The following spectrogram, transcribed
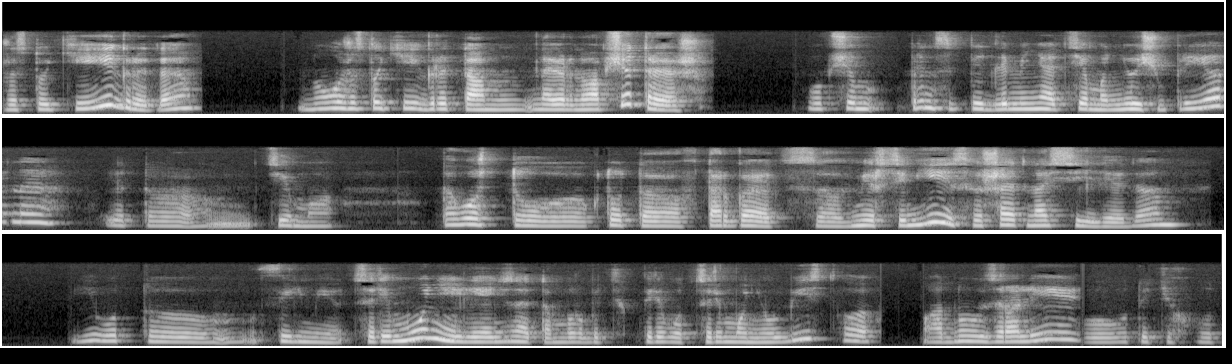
«Жестокие игры», да? Но «Жестокие игры» там, наверное, вообще трэш. В общем, в принципе, для меня тема не очень приятная. Это тема того, что кто-то вторгается в мир семьи и совершает насилие, да. И вот э, в фильме «Церемония», или, я не знаю, там, может быть, перевод «Церемония убийства», одну из ролей вот этих вот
